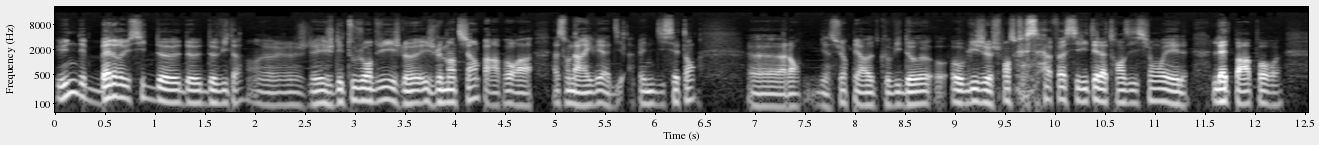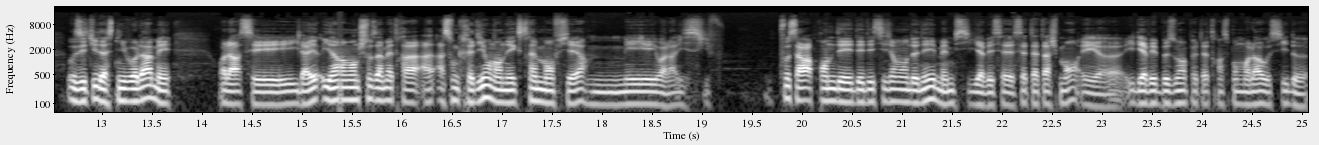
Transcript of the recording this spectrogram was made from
une des belles réussites de, Vita. Euh, je l'ai toujours dit et je, le, maintiens par rapport à, son arrivée à, peine 17 ans. Euh, alors, bien sûr, période Covid oblige, je pense que ça a facilité la transition et l'aide par rapport aux études à ce niveau-là, mais voilà, il a énormément de choses à mettre à, son crédit, on en est extrêmement fiers, mais voilà, il, faut savoir prendre des, décisions à un moment donné, même s'il y avait cet attachement. Et euh, il y avait besoin peut-être à ce moment-là aussi de,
